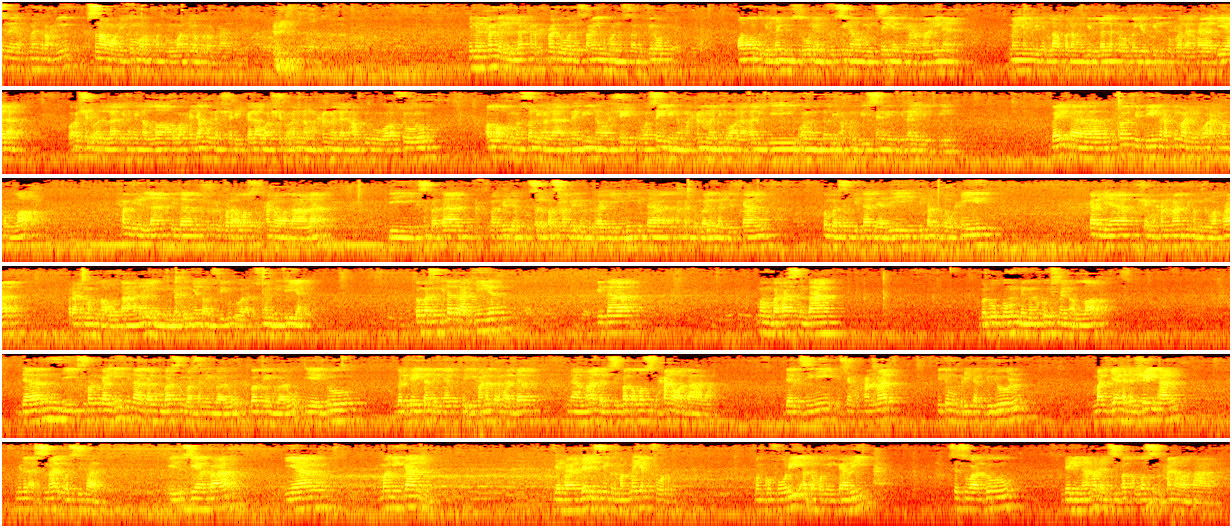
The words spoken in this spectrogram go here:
Bismillahirrahmanirrahim Assalamualaikum warahmatullahi wabarakatuh Innalhamdulillah Nahmadu wa nasta'inuhu wa nastaghfiruh Wa na'udhu billahi min sururi anfusina wa min sayyati a'malina Man yahdihillahu fala mudilla lahu wa man yudlilhu fala hadiya lahu Wa asyhadu an la ilaha illallah wahdahu la syarika lahu wa asyhadu anna Muhammadan abduhu wa rasuluh Nabiyyina wa sayyidina Muhammad wa ala alihi wa man tabi'ahum bi ihsanin ila yaumil Baik, ikhwan uh, fillah rahimani wa rahimakumullah. Alhamdulillah kita bersyukur kepada Allah Subhanahu wa taala. Di kesempatan maghrib yang selepas maghrib yang berbahagia ini kita akan kembali melanjutkan pembahasan kita dari kitab tauhid karya Syekh Muhammad bin Abdul Wahab rahimahullah taala yang jatuhnya tahun 1206 Hijriah. Pembahasan kita terakhir kita membahas tentang berhukum dengan hukum selain Allah dan di kesempatan kali ini kita akan membahas pembahasan yang baru, bab yang baru yaitu berkaitan dengan keimanan terhadap nama dan sifat Allah Subhanahu wa taala. Dan di sini Syekh Muhammad itu memberikan judul Man jahada syai'an min al-asma' wa sifat. Itu siapa yang mengingkari Jahada di sini bermakna yakfur Mengkufuri atau mengingkari Sesuatu dari nama dan sifat Allah subhanahu wa ta'ala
